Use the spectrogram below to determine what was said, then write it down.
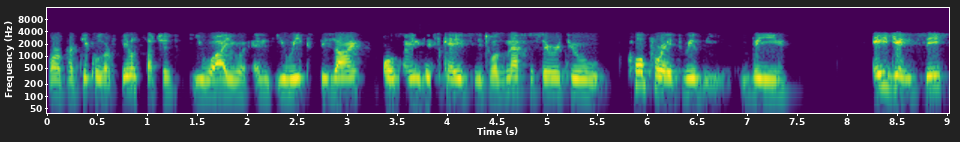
for particular fields such as UI and UX design. Also, in this case, it was necessary to cooperate with the agency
